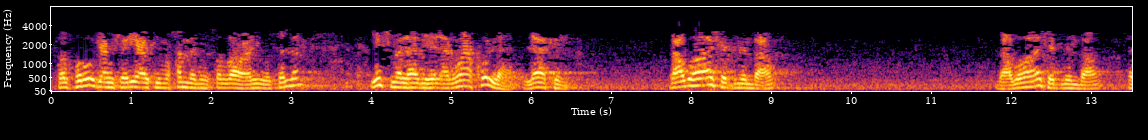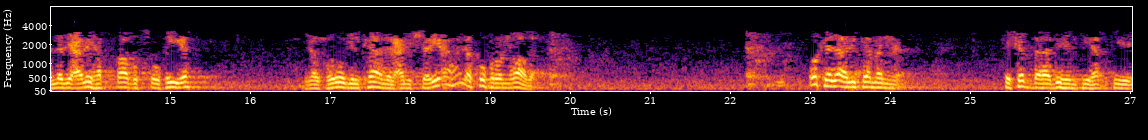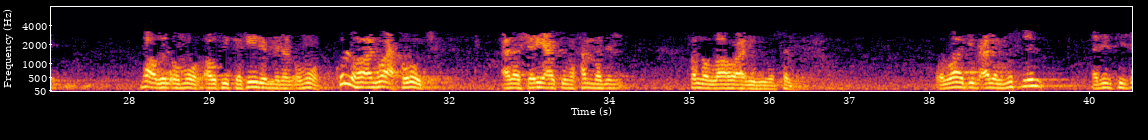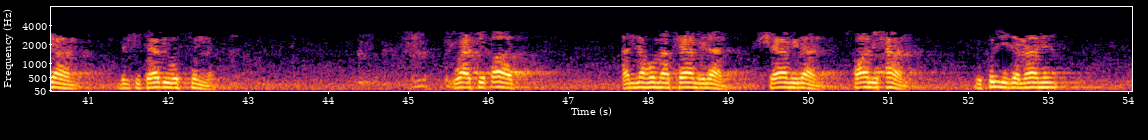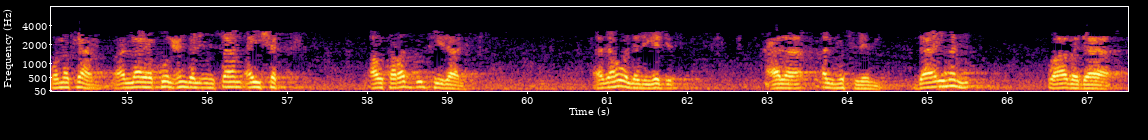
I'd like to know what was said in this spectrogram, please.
فالخروج عن شريعة محمد صلى الله عليه وسلم يشمل هذه الأنواع كلها لكن بعضها أشد من بعض. بعضها أشد من بعض. الذي عليها خطاب الصوفية من الخروج الكامل عن الشريعة هذا كفر واضح. وكذلك من تشبه بهم في في بعض الأمور أو في كثير من الأمور. كلها أنواع خروج. على شريعة محمد صلى الله عليه وسلم. والواجب على المسلم الالتزام بالكتاب والسنة واعتقاد أنهما كاملان شاملان صالحان لكل زمان ومكان وأن لا يكون عند الإنسان أي شك أو تردد في ذلك. هذا هو الذي يجب على المسلم دائما وابدا.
